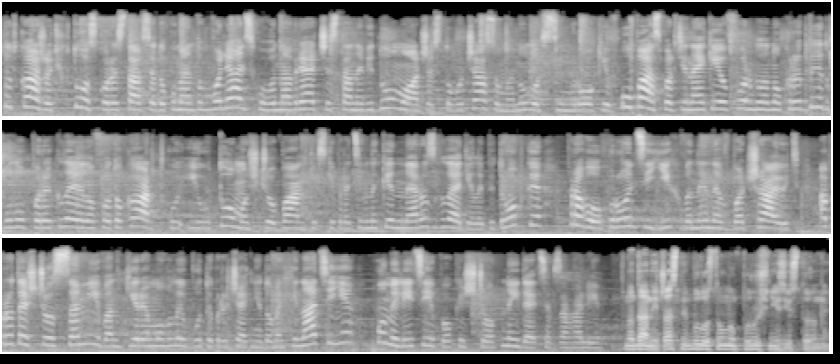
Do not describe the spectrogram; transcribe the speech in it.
Тут кажуть, хто скористався документом Волянського, навряд чи стане відомо, адже з того часу минуло сім років. У паспорті, на який оформлено кредит, було переклеєно фотокартку, і у тому, що банківські працівники не розгледіли підробки, правоохоронці їх вини не вбачають. А про те, що самі банкіри могли бути причетні до махінації, у міліції поки що не йдеться взагалі. На даний час не було встановлено порушення з їх сторони.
